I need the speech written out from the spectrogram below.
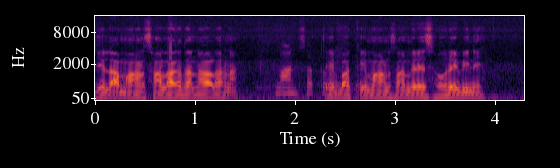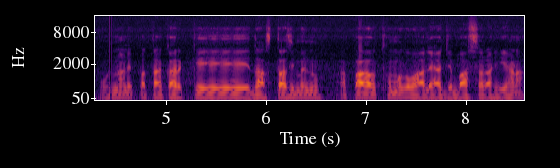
ਜ਼ਿਲ੍ਹਾ ਮਾਨਸਾ ਲੱਗਦਾ ਨਾਲ ਹਨਾ? ਮਾਨਸਾ ਤੋਂ ਤੇ ਬਾਕੀ ਮਾਨਸਾ ਮੇਰੇ ਸਹੁਰੇ ਵੀ ਨੇ। ਉਹਨਾਂ ਨੇ ਪਤਾ ਕਰਕੇ ਦੱਸਤਾ ਸੀ ਮੈਨੂੰ ਆਪਾਂ ਉੱਥੋਂ ਮੰਗਵਾ ਲਿਆ ਅੱਜ ਬੱਸ ਰਾਹੀਂ ਹਨਾ।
